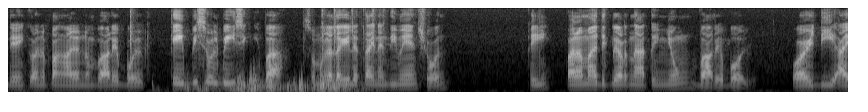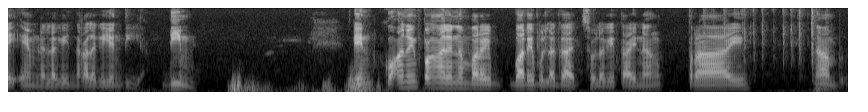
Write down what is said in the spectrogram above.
then kung ano pangalan ng variable. Kay Visual Basic iba. So maglalagay lang tayo ng dimension, okay, para ma-declare natin yung variable or dim lalagay nakalagay yan dim. Then kung ano yung pangalan ng variable agad. So lagay tayo ng try number.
